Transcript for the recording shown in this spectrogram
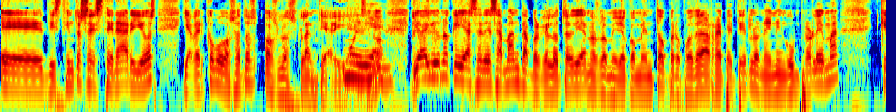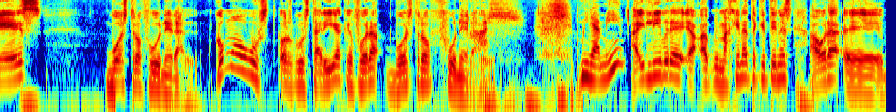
eh, distintos escenarios y a ver cómo vosotros os los plantearíais. Muy ¿no? Yo hay uno que ya sé de Samantha porque el otro día nos lo medio comentó, pero podrá repetirlo, no hay ningún problema, que es vuestro funeral. ¿Cómo os gustaría que fuera vuestro funeral? Mira, a mí, Hay libre, imagínate que tienes ahora eh,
